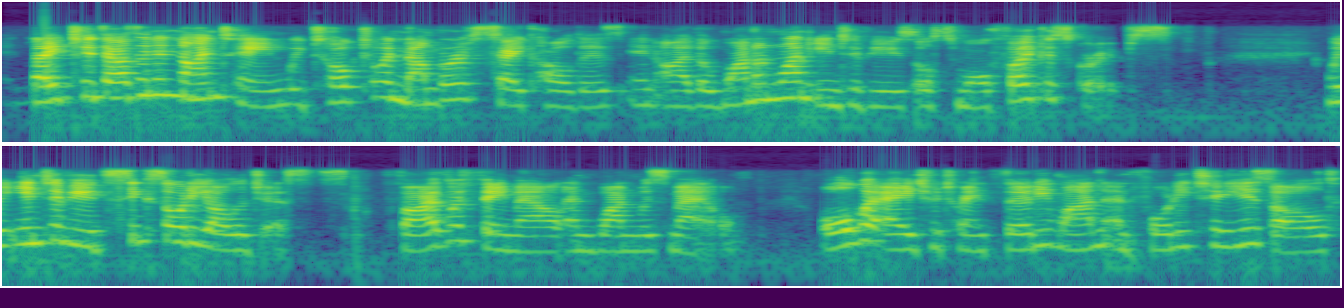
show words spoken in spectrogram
In late 2019, we talked to a number of stakeholders in either one-on-one -on -one interviews or small focus groups. We interviewed six audiologists, five were female and one was male. All were aged between 31 and 42 years old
